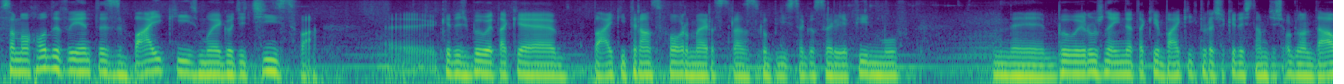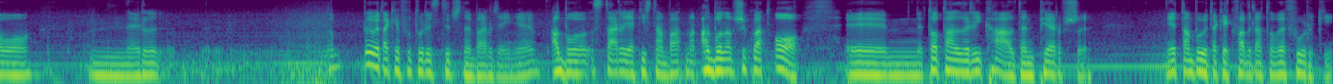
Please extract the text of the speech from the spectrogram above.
samochody wyjęte z bajki z mojego dzieciństwa. E, kiedyś były takie bajki Transformers, teraz zrobili z tego serię filmów. Były różne inne takie bajki, które się kiedyś tam gdzieś oglądało. No, były takie futurystyczne bardziej, nie? Albo stary jakiś tam Batman, albo na przykład o Total Recall, ten pierwszy nie? Tam były takie kwadratowe furki,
